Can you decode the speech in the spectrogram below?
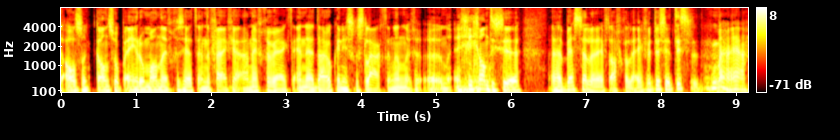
al zijn kans op één roman heeft gezet... en er vijf jaar aan heeft gewerkt en eh, daar ook in is geslaagd... en een, een, een gigantische eh, bestseller heeft afgeleverd. Dus het is, nou ja...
